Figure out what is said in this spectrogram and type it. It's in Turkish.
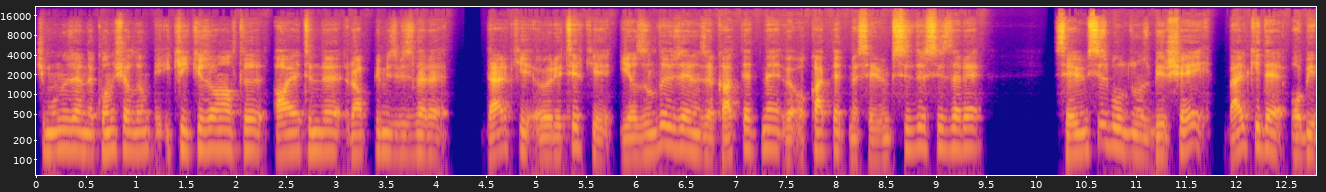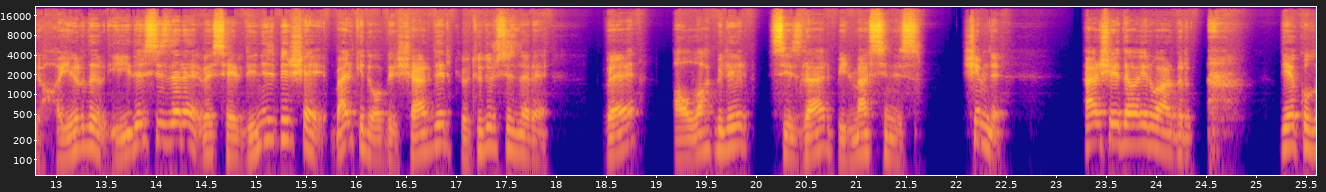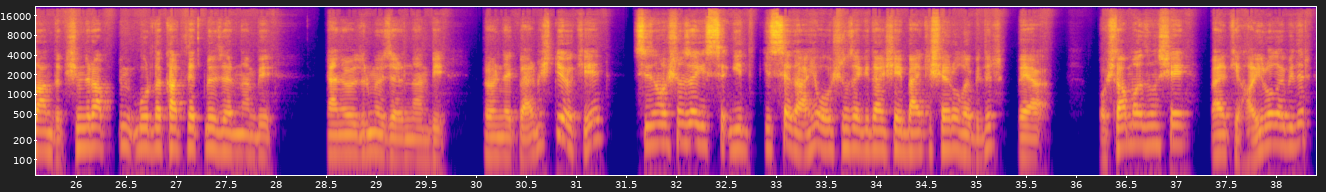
Şimdi bunun üzerinde konuşalım. 2216 ayetinde Rabbimiz bizlere der ki, öğretir ki yazıldığı üzerinize katletme ve o katletme sevimsizdir sizlere. Sevimsiz bulduğunuz bir şey belki de o bir hayırdır, iyidir sizlere ve sevdiğiniz bir şey belki de o bir şerdir, kötüdür sizlere ve Allah bilir, sizler bilmezsiniz. Şimdi her şeyde hayır vardır diye kullandık. Şimdi Rabbim burada katletme üzerinden bir yani öldürme üzerinden bir örnek vermiş. Diyor ki sizin hoşunuza gitse, gitse dahi hoşunuza giden şey belki şer olabilir veya hoşlanmadığınız şey belki hayır olabilir.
